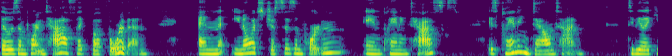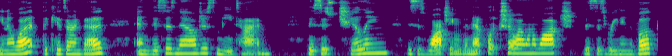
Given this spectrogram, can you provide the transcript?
those important tasks like before then. And you know what's just as important in planning tasks is planning downtime. To be like, you know what? The kids are in bed and this is now just me time. This is chilling. This is watching the Netflix show I want to watch. This is reading the book.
